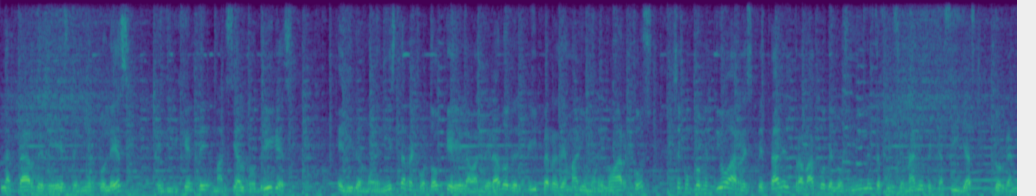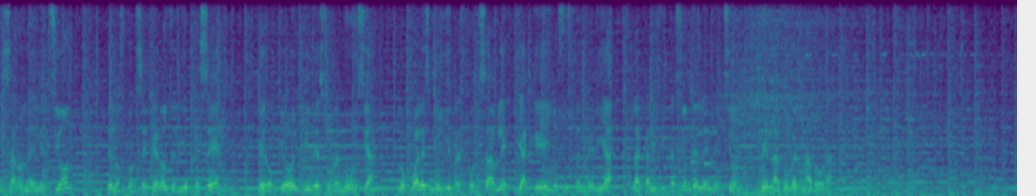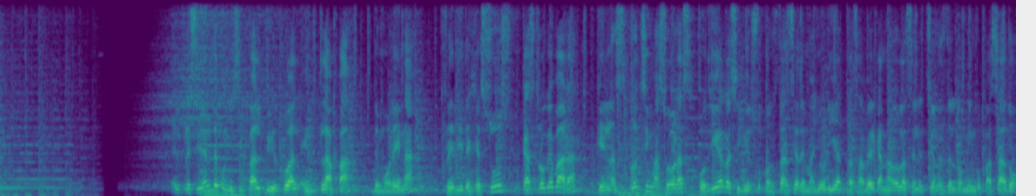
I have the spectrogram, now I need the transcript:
la tarde de este miércoles el dirigente Marcial Rodríguez. El líder morenista recordó que el abanderado del PRI-PRD Mario Moreno Arcos se comprometió a respetar el trabajo de los miles de funcionarios de casillas que organizaron la elección, de los consejeros del IEPC, pero que hoy pide su renuncia, lo cual es muy irresponsable ya que ello suspendería la calificación de la elección de la gobernadora. El presidente municipal virtual en Tlapa, de Morena, Freddy de Jesús Castro Guevara, que en las próximas horas podría recibir su constancia de mayoría tras haber ganado las elecciones del domingo pasado,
